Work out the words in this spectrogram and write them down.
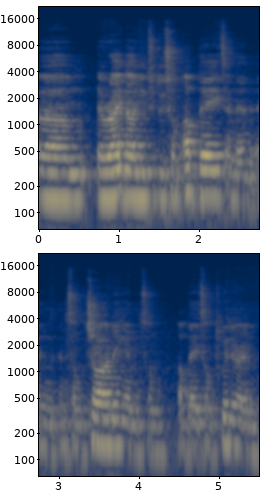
Um, and right now I need to do some updates and, and, and, and some charting and some updates on Twitter and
